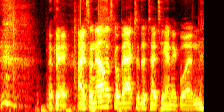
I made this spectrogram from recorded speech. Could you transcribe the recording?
okay, all right. So now let's go back to the Titanic one.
